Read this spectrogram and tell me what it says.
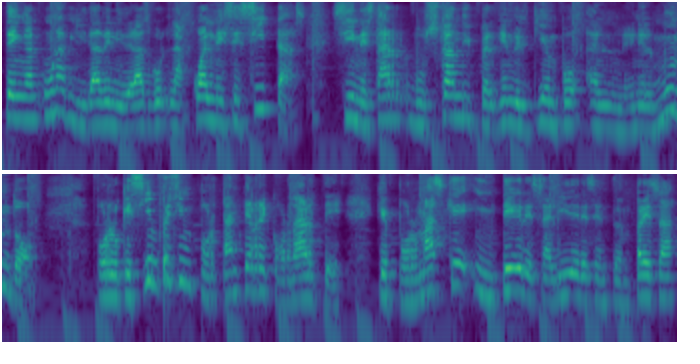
tengan una habilidad de liderazgo la cual necesitas sin estar buscando y perdiendo el tiempo en, en el mundo. Por lo que siempre es importante recordarte que por más que integres a líderes en tu empresa,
